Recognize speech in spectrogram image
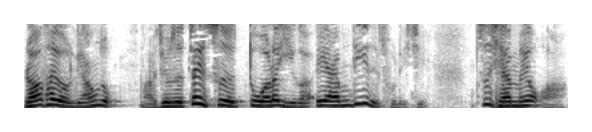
然后它有两种啊，就是这次多了一个 AMD 的处理器，之前没有啊。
